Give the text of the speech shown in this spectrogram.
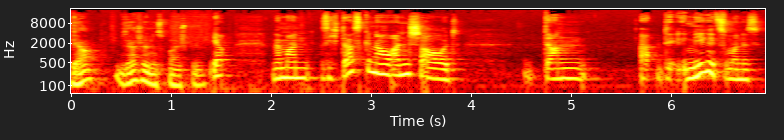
Ja, sehr schönes Beispiel. Ja, wenn man sich das genau anschaut, dann mir geht es zumindest,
